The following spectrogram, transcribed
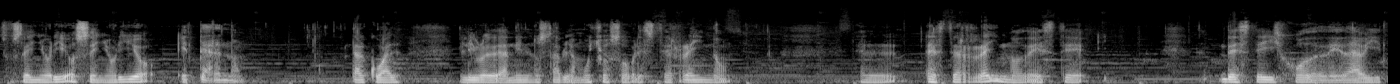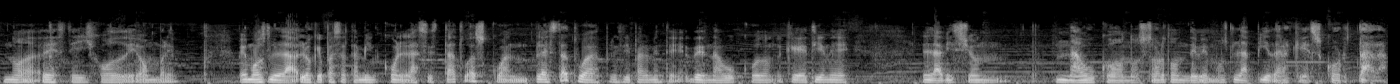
Su señorío, señorío eterno. Tal cual el libro de Daniel nos habla mucho sobre este reino, este reino de este, de este hijo de David, no de este hijo de hombre. Vemos lo que pasa también con las estatuas, la estatua principalmente de Nabucodonosor, que tiene la visión Nauconosor donde vemos la piedra que es cortada,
